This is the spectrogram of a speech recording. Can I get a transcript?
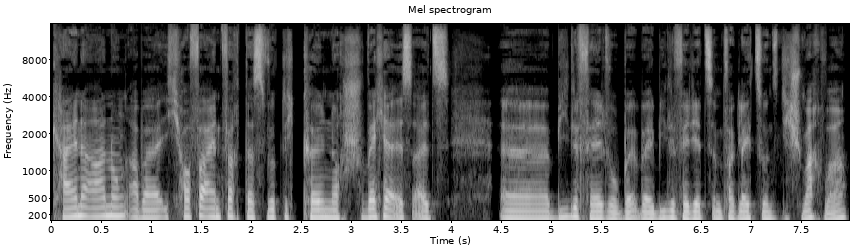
keine Ahnung, aber ich hoffe einfach, dass wirklich Köln noch schwächer ist als äh, Bielefeld, wobei bei Bielefeld jetzt im Vergleich zu uns nicht schwach war.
